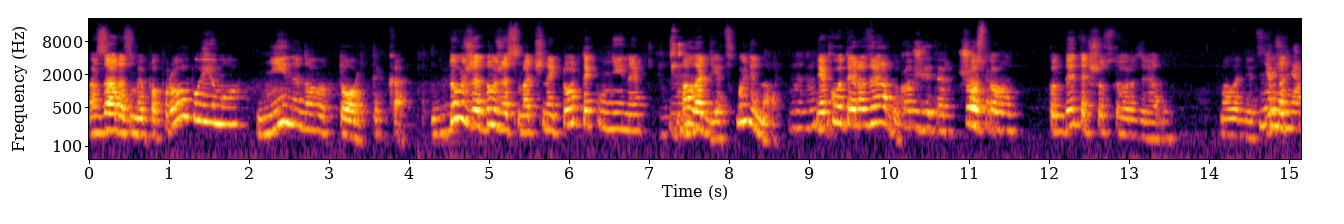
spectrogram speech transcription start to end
А зараз ми попробуємо Ніниного тортика. Дуже-дуже смачний тортик у Ніни. Молодець, кулінар. Якого ти розряду? Кондитер. Шостого. Кондитер шостого розряду. Молодець. Дуже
